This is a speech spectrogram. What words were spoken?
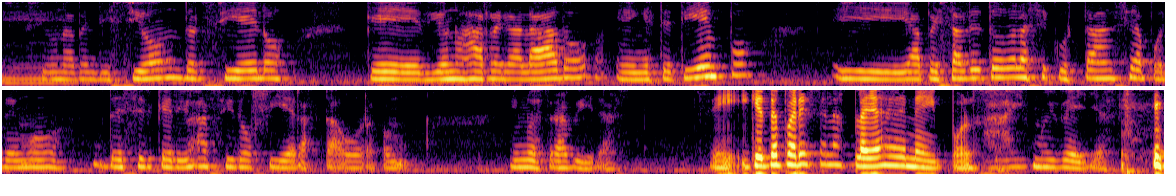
Es una bendición del cielo que Dios nos ha regalado en este tiempo y a pesar de todas las circunstancias podemos decir que Dios ha sido fiel hasta ahora con, en nuestras vidas. Sí. ¿Y qué te parecen las playas de Naples? Ay, muy bellas.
